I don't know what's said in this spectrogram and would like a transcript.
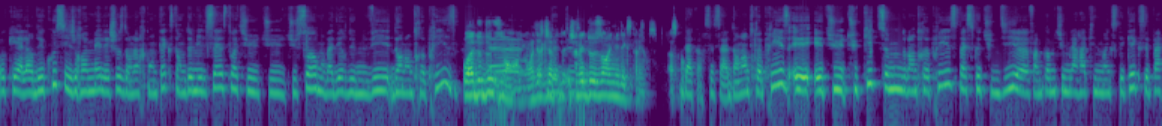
Ok. Alors du coup, si je remets les choses dans leur contexte, en 2016, toi, tu, tu, tu sors, on va dire, d'une vie dans l'entreprise. Ouais, de deux ans. Euh, on va dire que j'avais deux ans et demi d'expérience à ce moment. D'accord, c'est ça, dans l'entreprise. Et, et tu, tu, quittes ce monde de l'entreprise parce que tu te dis, euh, enfin, comme tu me l'as rapidement expliqué, que c'est pas,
